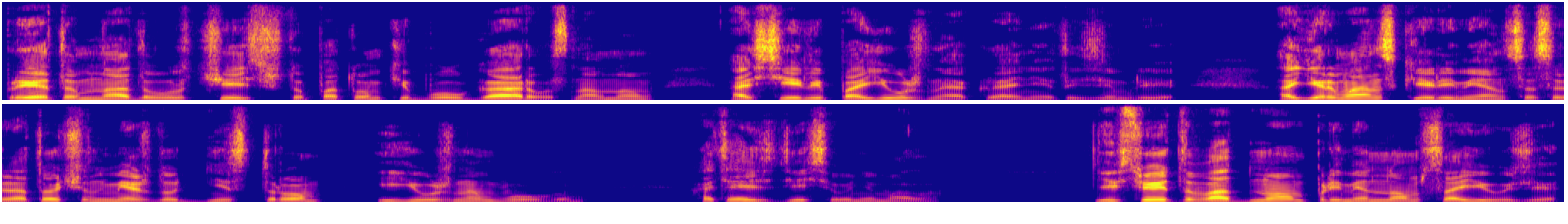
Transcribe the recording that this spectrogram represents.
При этом надо учесть, что потомки булгар в основном осели по южной окраине этой земли, а германский элемент сосредоточен между Днестром и Южным Бугом, хотя и здесь его немало. И все это в одном племенном союзе,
